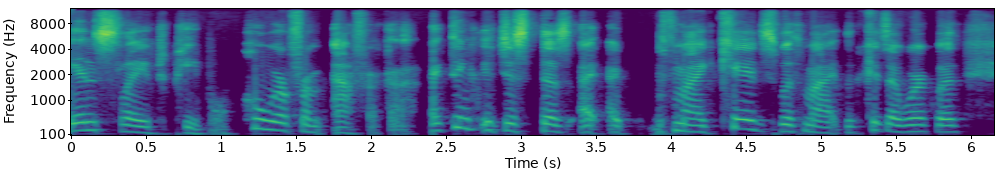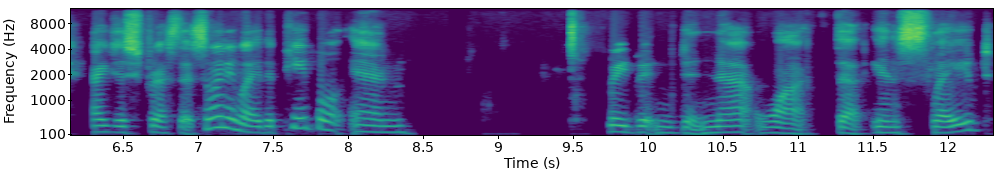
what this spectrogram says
enslaved people who are from Africa. I think it just does I, I with my kids, with my the kids I work with, I just stress that. So anyway, the people in Great Britain did not want the enslaved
